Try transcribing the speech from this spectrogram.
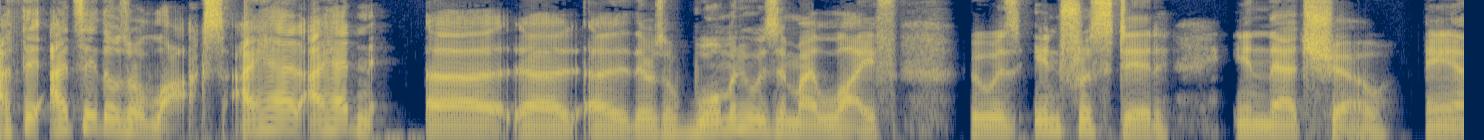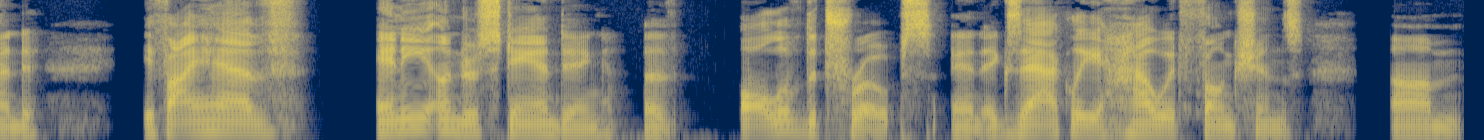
I think I'd say those are locks. I had I had an uh, uh, uh, there was a woman who was in my life who was interested in that show, and if I have any understanding of all of the tropes and exactly how it functions, um,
